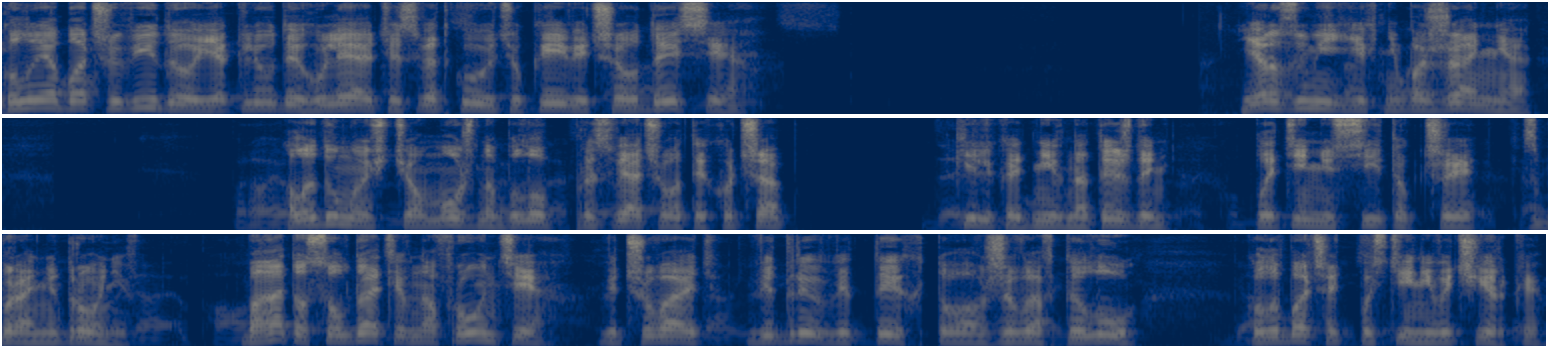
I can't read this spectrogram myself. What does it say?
Коли я бачу відео, як люди гуляють і святкують у Києві чи Одесі, я розумію їхні бажання, але думаю, що можна було б присвячувати хоча б кілька днів на тиждень плетінню сіток чи збиранню дронів. Багато солдатів на фронті відчувають відрив від тих, хто живе в тилу, коли бачать постійні вечірки.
